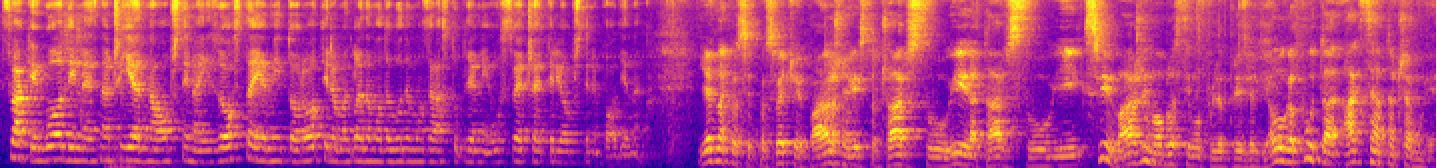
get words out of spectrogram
Svake godine, znači jedna opština izostaje, mi to rotiramo i gledamo da budemo zastupljeni u sve četiri opštine podjednako. Jednako se posvećuje pažnja i stočarstvu, i ratarstvu, i svim važnim oblastima u poljoprivredi. Ovoga puta akcent na čemu je?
